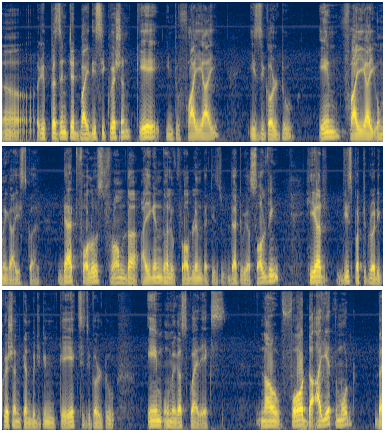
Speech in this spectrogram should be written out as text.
uh, represented by this equation k into phi i is equal to m phi i omega i square. That follows from the eigenvalue problem that is that we are solving. Here this particular equation can be written k x is equal to m omega square x. Now, for the ith mode the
